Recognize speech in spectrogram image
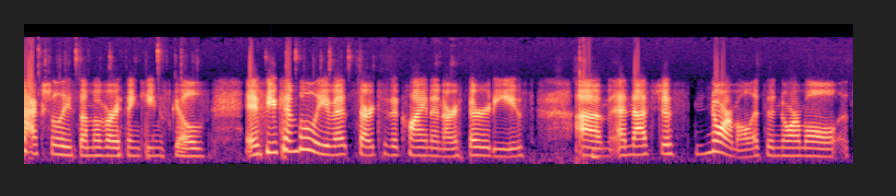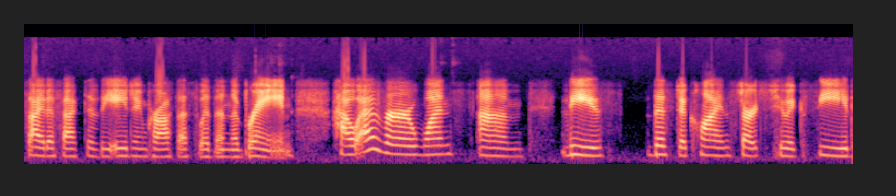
actually some of our thinking skills, if you can believe it, start to decline in our 30s. Um, and that's just normal. It's a normal side effect of the aging process within the brain. However, once um, these this decline starts to exceed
